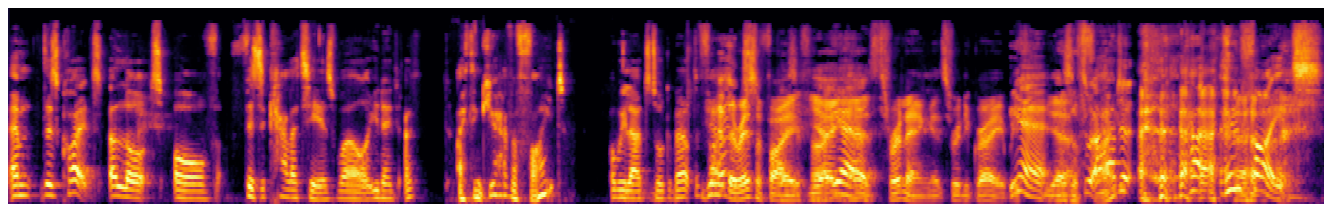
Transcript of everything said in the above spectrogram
Um, there's quite a lot of physicality as well. You know, I, I think you have a fight. Are we allowed to talk about the fight? Yeah, there is a fight. A fight. Yeah, Yeah. yeah, it's thrilling. It's really great. We- Yeah. yeah. So how do- how- who fights?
